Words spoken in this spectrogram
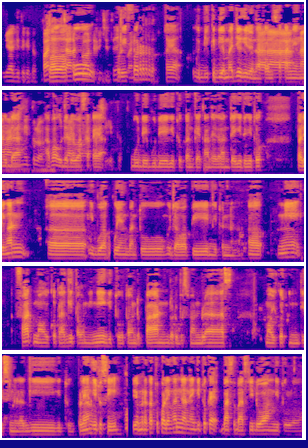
ya gitu-gitu. Kalau aku prefer gimana? kayak lebih ke diam aja gitu. Nah, kalau misalkan yang udah apa udah dewasa kayak bude-bude gitu kan kayak tante-tante gitu-gitu. Palingan uh, ibu aku yang bantu ngejawabin gitu nah. Uh, ini Fat mau ikut lagi tahun ini gitu, tahun depan 2019 mau ikut di sini lagi gitu. Palingan gitu sih. Ya mereka tuh palingan nanya gitu kayak basa-basi doang gitu loh.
